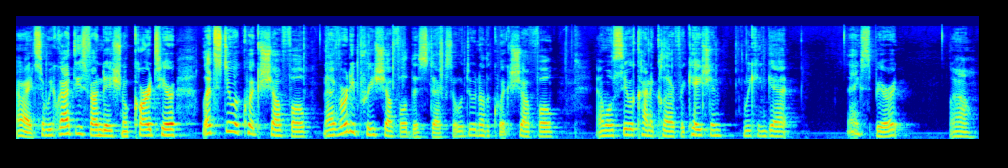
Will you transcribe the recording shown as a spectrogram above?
All right, so we've got these foundational cards here. Let's do a quick shuffle. Now, I've already pre-shuffled this deck, so we'll do another quick shuffle, and we'll see what kind of clarification we can get. Thanks, Spirit. Wow.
